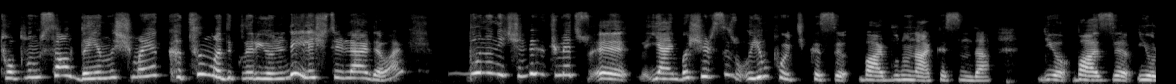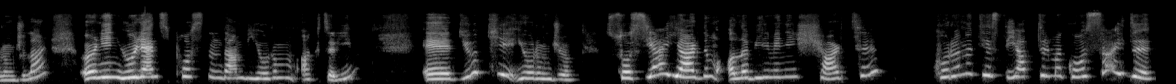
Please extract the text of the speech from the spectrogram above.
toplumsal dayanışmaya katılmadıkları yönünde eleştiriler de var. Bunun içinde hükümet yani başarısız uyum politikası var bunun arkasında diyor bazı yorumcular. Örneğin Julens Posten'dan bir yorum aktarayım. E, diyor ki yorumcu sosyal yardım alabilmenin şartı korona testi yaptırmak olsaydı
